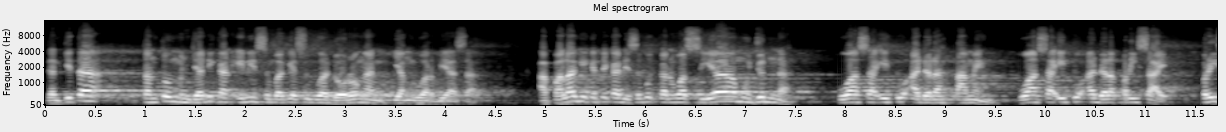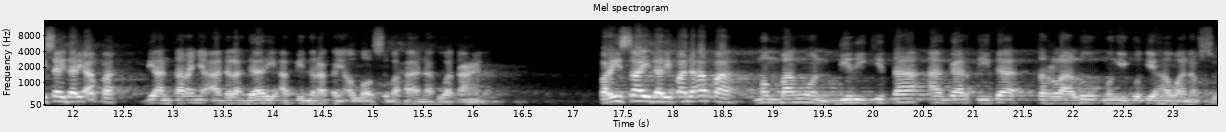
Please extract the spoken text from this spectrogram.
Dan kita tentu menjadikan ini sebagai sebuah dorongan yang luar biasa. Apalagi ketika disebutkan wasiyamu junnah. Puasa itu adalah tameng, puasa itu adalah perisai. Perisai dari apa? di antaranya adalah dari api nerakanya Allah Subhanahu wa taala. Perisai daripada apa? Membangun diri kita agar tidak terlalu mengikuti hawa nafsu.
